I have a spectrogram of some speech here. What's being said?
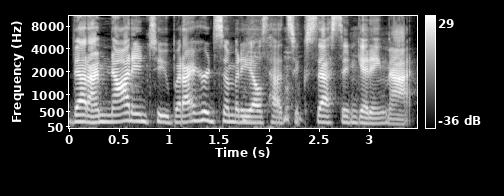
that I'm not into, but I heard somebody else had success in getting that.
